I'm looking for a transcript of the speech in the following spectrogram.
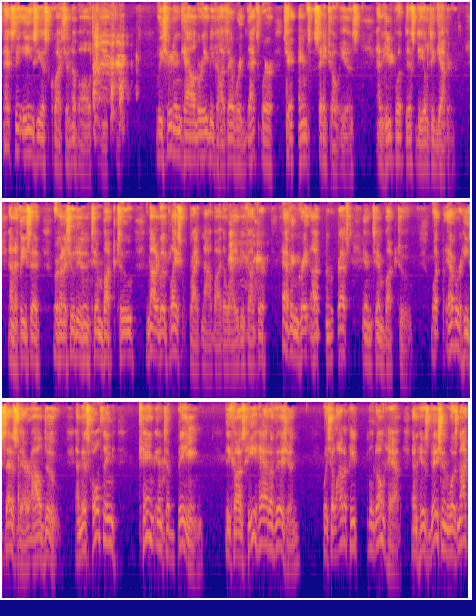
That's the easiest question of all time. we shoot in Calgary because there were that's where James Sato is, and he put this deal together. And if he said, we're going to shoot it in Timbuktu, not a good place right now, by the way, because they're having great unrest in Timbuktu. Whatever he says there, I'll do. And this whole thing came into being because he had a vision which a lot of people don't have. And his vision was not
